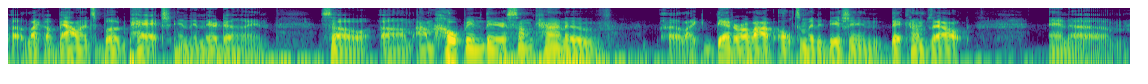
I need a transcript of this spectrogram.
a like a balance bug patch, and then they're done. So um, I'm hoping there's some kind of uh, like Dead or Alive Ultimate Edition that comes out, and um,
